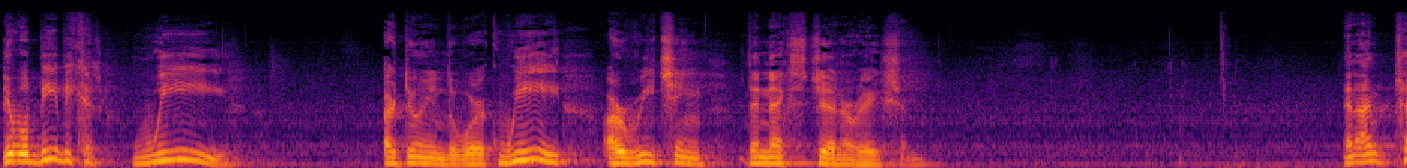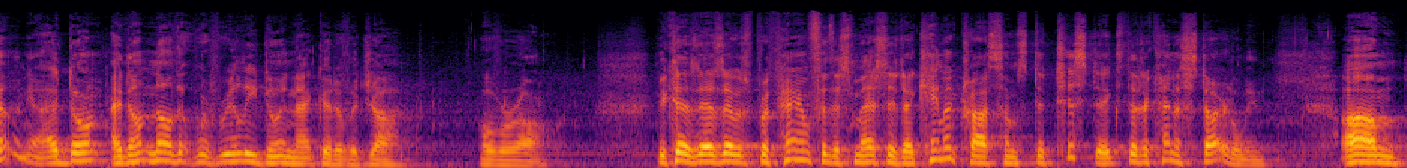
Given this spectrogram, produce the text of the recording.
It will be because we are doing the work. We are reaching the next generation. And I'm telling you, I don't, I don't know that we're really doing that good of a job overall. Because as I was preparing for this message, I came across some statistics that are kind of startling. Um,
